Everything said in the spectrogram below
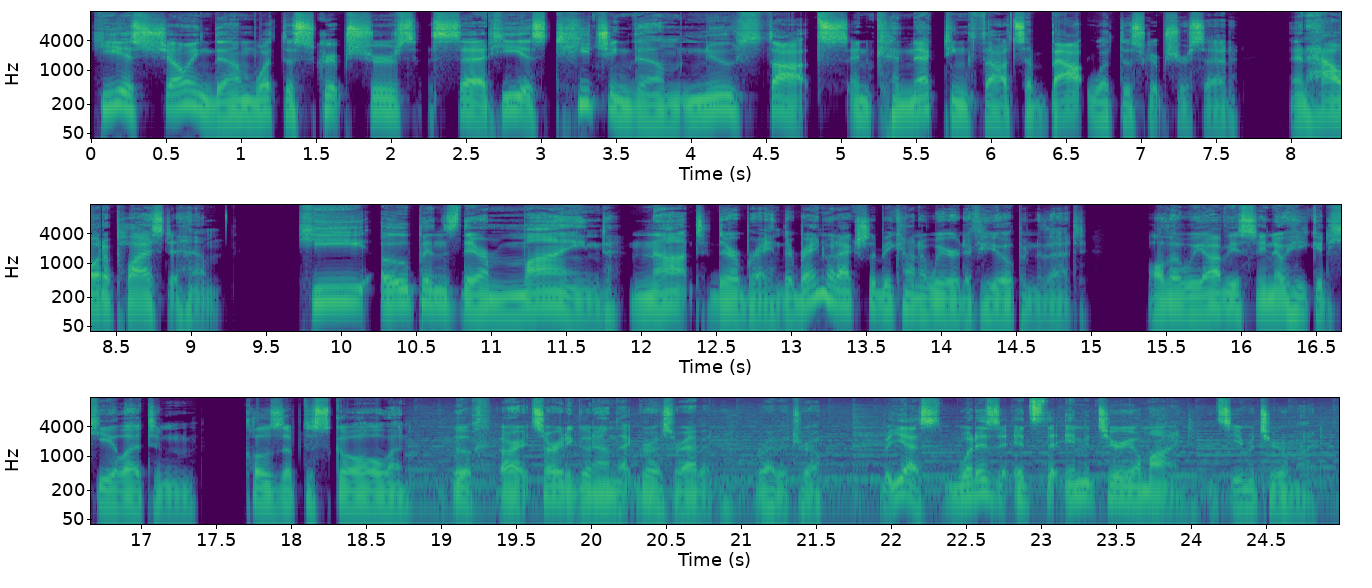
He is showing them what the scriptures said. He is teaching them new thoughts and connecting thoughts about what the scripture said and how it applies to him. He opens their mind, not their brain. Their brain would actually be kind of weird if he opened that. Although we obviously know he could heal it and close up the skull and ugh. All right, sorry to go down that gross rabbit rabbit trail. But yes, what is it? It's the immaterial mind. It's the immaterial mind.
